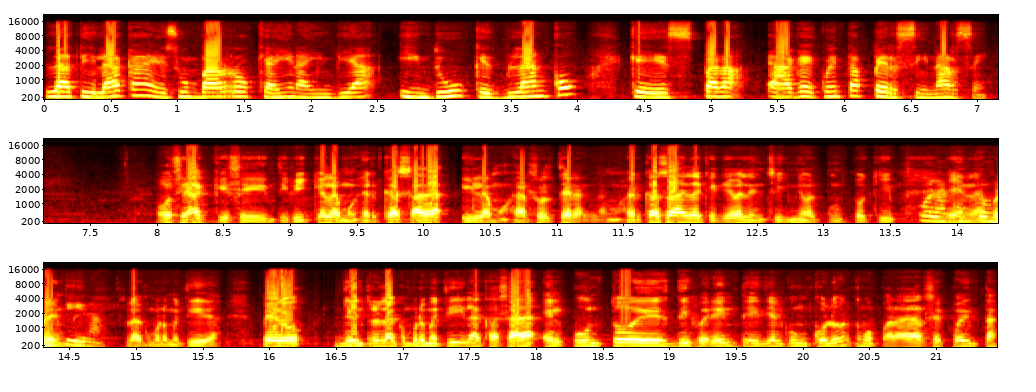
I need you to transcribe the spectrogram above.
La tilaca es un barro que hay en la India hindú, que es blanco, que es para, haga de cuenta, persinarse. O sea que se identifica la mujer casada y la mujer soltera. La mujer casada es la que lleva el insignio al punto aquí en la frente. La comprometida. Pero dentro de la comprometida y la casada, el punto es diferente, es de algún color, como para darse cuenta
